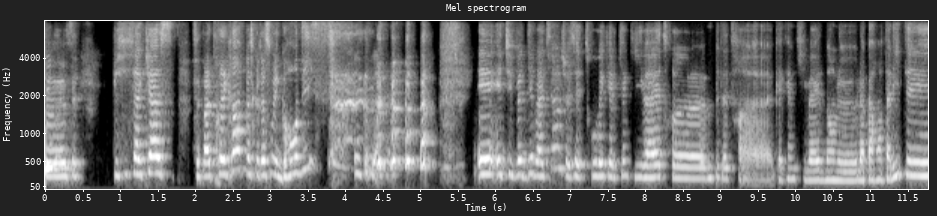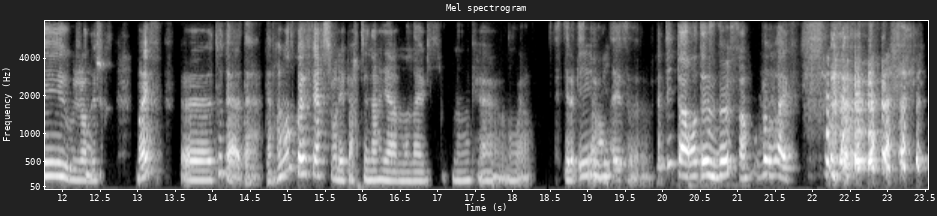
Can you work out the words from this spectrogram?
Puis si ça casse, c'est pas très grave parce que de toute façon, ils grandissent. et, tu peux te dire, bah, tiens, je vais essayer de trouver quelqu'un qui va être euh, peut-être euh, quelqu'un qui va être dans la parentalité ou ce genre de choses. Bref, euh, toi, tu as, vraiment de quoi faire sur les partenariats, à mon avis. Donc, voilà. C'était la petite eh parenthèse, la petite parenthèse de fin. Bon, bref.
